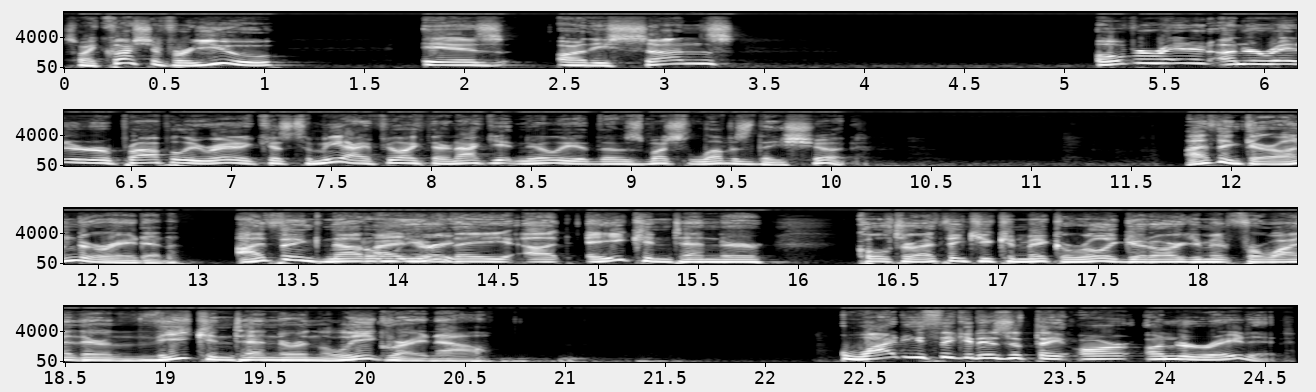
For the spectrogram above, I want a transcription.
So my question for you is: Are the Suns overrated, underrated, or properly rated? Because to me, I feel like they're not getting nearly as much love as they should. I think they're underrated. I think not only are they uh, a contender, Colter, I think you can make a really good argument for why they're the contender in the league right now. Why do you think it is that they are underrated?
